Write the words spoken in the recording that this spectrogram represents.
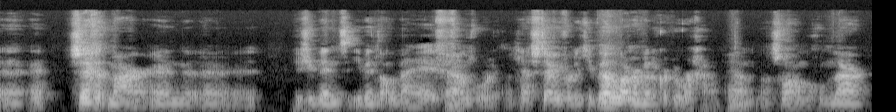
uh, zeg het maar. En, uh, dus je bent, je bent allebei even verantwoordelijk. Want ja, stel je voor dat je wel langer met elkaar doorgaat. Ja. Dan, dan is het wel handig om daar,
